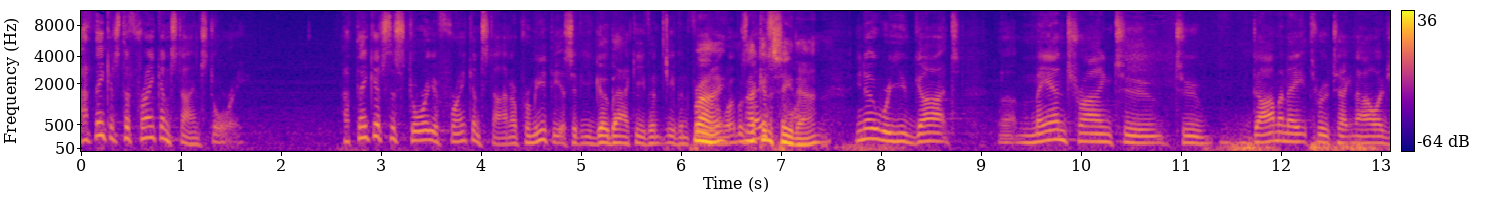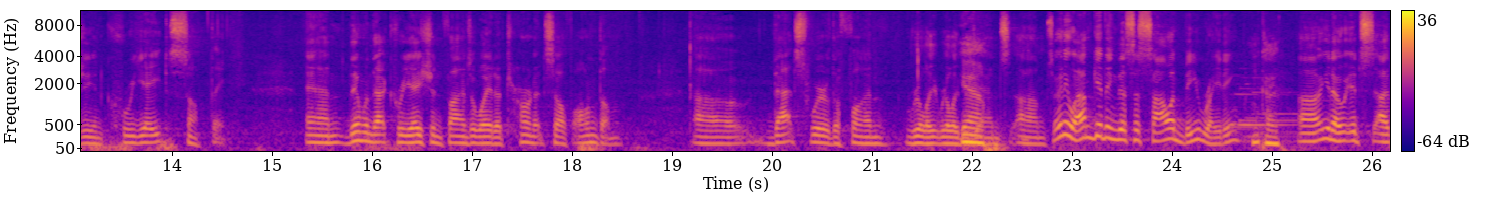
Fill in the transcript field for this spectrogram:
I think it's the Frankenstein story. I think it's the story of Frankenstein or Prometheus, if you go back even even further. Right. what it was I can see on. that. You know, where you've got uh, man trying to to dominate through technology and create something, and then when that creation finds a way to turn itself on them, uh, that's where the fun really really Yeah. begins. Um, so anyway, I'm giving this a solid B rating. Okay. Uh, you know, it's, uh,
